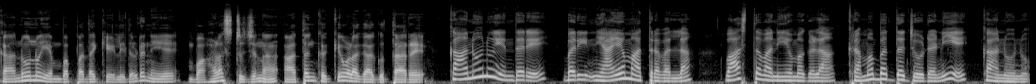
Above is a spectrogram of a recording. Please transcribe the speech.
ಕಾನೂನು ಎಂಬ ಪದ ಕೇಳಿದೊಡನೆಯೇ ಬಹಳಷ್ಟು ಜನ ಆತಂಕಕ್ಕೆ ಒಳಗಾಗುತ್ತಾರೆ. ಕಾನೂನು ಎಂದರೆ ಬರೀ ನ್ಯಾಯ ಮಾತ್ರವಲ್ಲ ವಾಸ್ತವ ನಿಯಮಗಳ ಕ್ರಮಬದ್ಧ ಜೋಡಣೆಯೇ ಕಾನೂನು.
